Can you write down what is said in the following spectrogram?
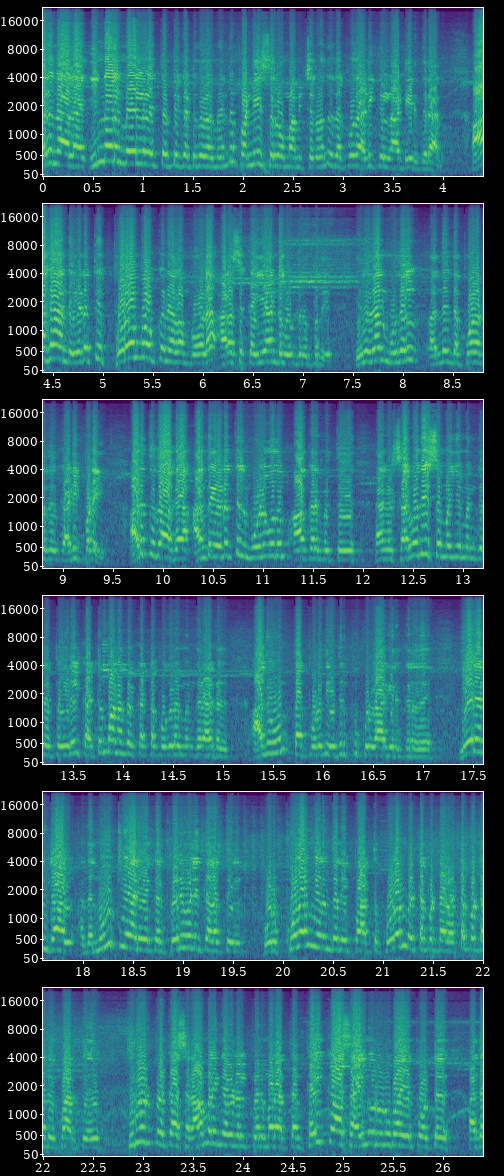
அதனால இன்னொரு மேல்நிலை தொட்டி கட்டுகிறோம் என்று பன்னீர்செல்வம் அமைச்சர் வந்து தற்போது அடிக்கல் நாட்டியிருக்கிறார். ஆக அந்த இடத்தை புறம்போக்கு நிலம் போல அரசு கையாண்டு கொண்டிருப்பது. இதுதான் முதல் வந்து இந்த போராட்டத்திற்கு அடிப்படை. அடுத்ததாக அந்த இடத்தில் முழுவதும் ஆக்கிரமித்து நாங்கள் சர்வதேச மையம் என்கிற பெயரில் கட்டுமானங்கள் கட்டப்போகிறோம் என்கிறார்கள். அதுவும் தற்பொழுது எதிர்ப்புக்குள்ளாகி இருக்கிறது. ஏனென்றால் அந்த நூற்றி ஆறு ஏக்கர் பெருவெளி தளத்தில் ஒரு குளம் இருந்ததை பார்த்து குளம் வெட்டப்பட்ட வெட்டப்பட்டதை பார்த்து திருவூர் பிரகாஷ் ராமலிங்க வள்ளல் தன் கை காசு ஐநூறு ரூபாயை போட்டு அந்த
